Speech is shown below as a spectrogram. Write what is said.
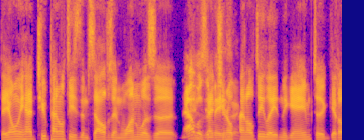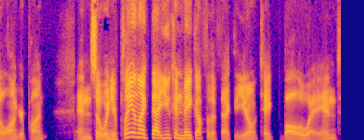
They only had two penalties themselves, and one was a that was intentional amazing. penalty late in the game to get a longer punt. And so when you're playing like that, you can make up for the fact that you don't take the ball away. And,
